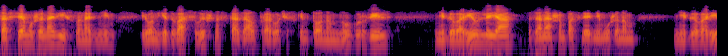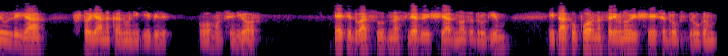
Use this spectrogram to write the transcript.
совсем уже нависла над ним, и он едва слышно сказал пророческим тоном, «Ну, Гурвиль, не говорил ли я за нашим последним ужином, не говорил ли я, что я накануне гибели? О, монсеньор!» Эти два судна, следующие одно за другим, и так упорно соревнующиеся друг с другом,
